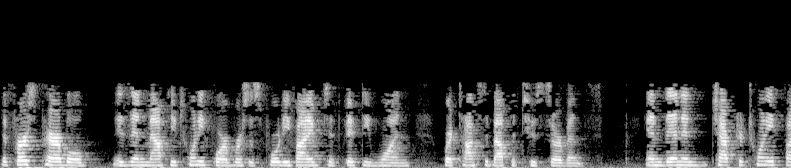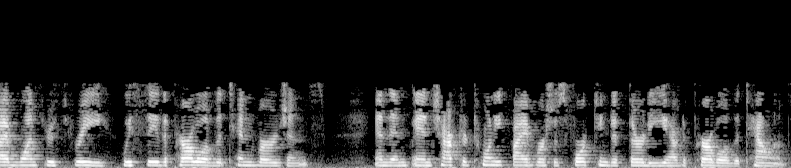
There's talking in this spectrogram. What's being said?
The first parable is in Matthew 24 verses 45 to 51 where it talks about the two servants. And then in chapter 25, 1 through 3, we see the parable of the ten virgins. And then in chapter 25, verses 14 to 30, you have the parable of the talents.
